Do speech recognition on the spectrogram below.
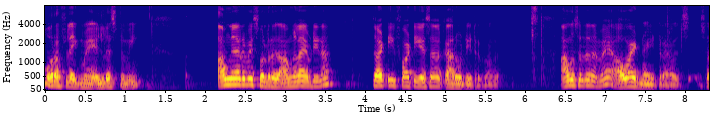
more of like my eldest to me அவங்க எல்லாருமே சொல்கிறது அவங்களாம் எப்படின்னா தேர்ட்டி ஃபார்ட்டி இயர்ஸாக கார் ஓட்டிகிட்டு இருக்காங்க அவங்க சொல்கிறது எல்லாமே அவாய்ட் நைட் ட்ராவல்ஸ் ஸோ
